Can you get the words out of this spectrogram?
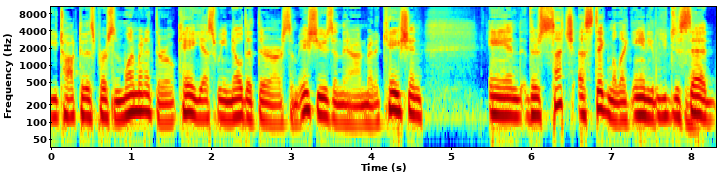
You talk to this person one minute, they're okay. Yes, we know that there are some issues and they're on medication. And there's such a stigma, like Andy, you just said.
